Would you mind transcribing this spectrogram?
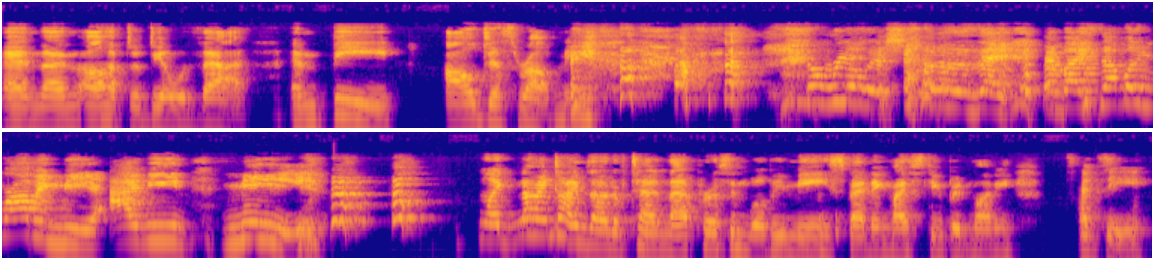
and then I'll have to deal with that, and b I'll just rob me. the real issue. I was gonna say, and by someone robbing me, I mean me. Like nine times out of ten, that person will be me spending my stupid money. Let's see.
